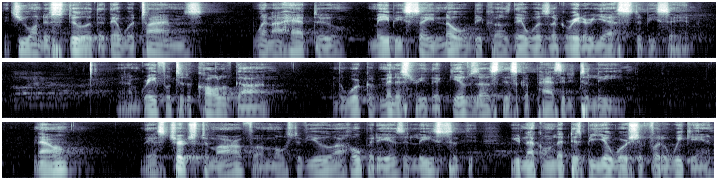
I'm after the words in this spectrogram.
that you understood that there were times when I had to maybe say no because there was a greater yes to be said. And I'm grateful to the call of God, and the work of ministry that gives us this capacity to lead. Now, there's church tomorrow for most of you. I hope it is, at least. You're not going to let this be your worship for the weekend.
